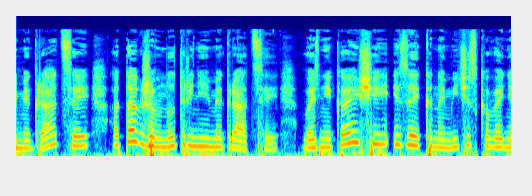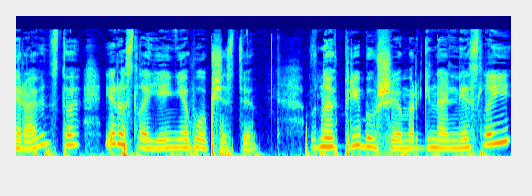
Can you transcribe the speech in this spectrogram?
иммиграцией, а также внутренней миграцией, возникающей из-за экономического неравенства и расслоения в обществе. Вновь прибывшие маргинальные слои,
